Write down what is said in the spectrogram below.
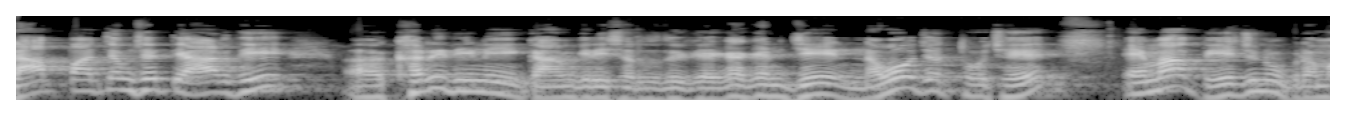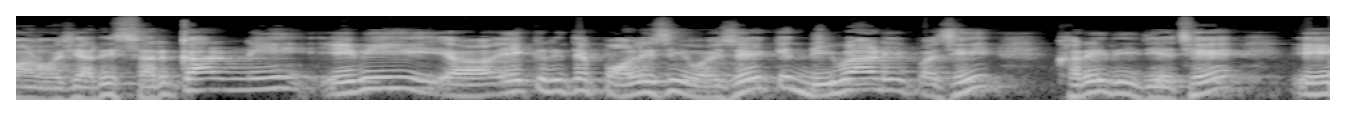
લાભ પાંચમ છે ત્યારથી ખરીદીની કામગીરી શરૂ થઈ છે. કારણ કે જે નવો જથ્થો છે એમાં ભેજનું પ્રમાણ હોય છે. આથી સરકારની એવી એક રીતે પોલિસી હોય છે કે દિવાળી પછી ખરીદી જે છે એ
